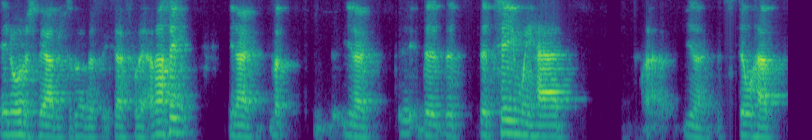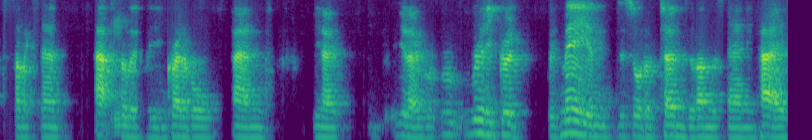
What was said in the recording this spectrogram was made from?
in order to be able to deliver successfully. And I think you know, look, you know, the the, the team we had, uh, you know, still have to some extent absolutely incredible, and you know, you know, r- really good with me in the sort of terms of understanding, hey,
